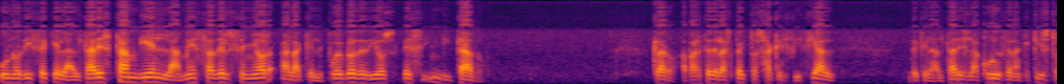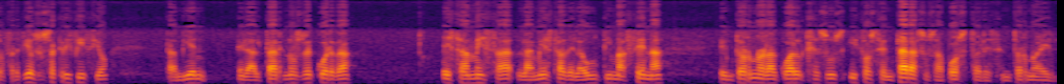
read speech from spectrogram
Uno dice que el altar es también la mesa del Señor a la que el pueblo de Dios es invitado. Claro, aparte del aspecto sacrificial, de que el altar es la cruz en la que Cristo ofreció su sacrificio, también el altar nos recuerda esa mesa, la mesa de la última cena, en torno a la cual Jesús hizo sentar a sus apóstoles en torno a él.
